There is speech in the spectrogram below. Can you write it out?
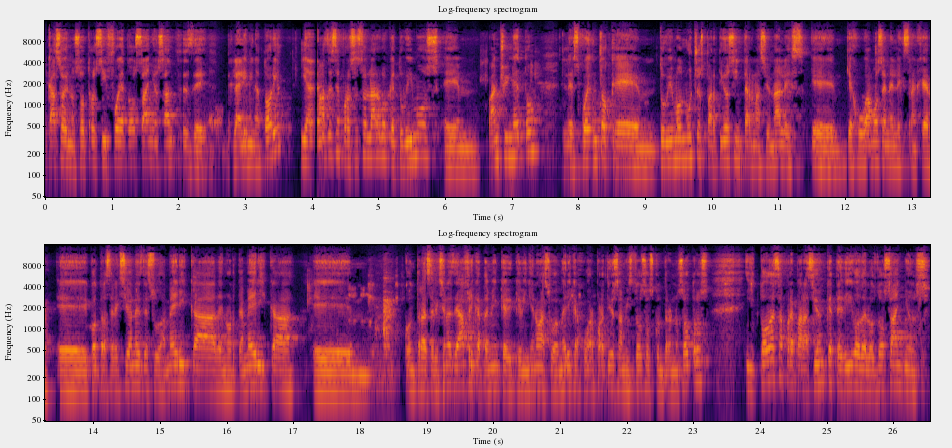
El caso de nosotros sí fue dos años antes de, de la eliminatoria. Y además de ese proceso largo que tuvimos, eh, Pancho y Neto, les cuento que eh, tuvimos muchos partidos internacionales que, que jugamos en el extranjero, eh, contra selecciones de Sudamérica, de Norteamérica, eh, contra selecciones de África también que, vinieron a Sudamérica a jugar partidos amistosos contra nosotros. Y toda esa preparación que te digo de los dos años,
